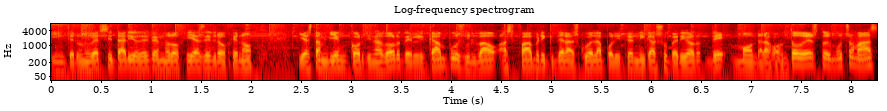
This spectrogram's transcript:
Interuniversitario de Tecnologías de Hidrógeno y es también coordinador del Campus Bilbao Asfabric de la Escuela Politécnica Superior de Mondragón. Todo esto y mucho más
